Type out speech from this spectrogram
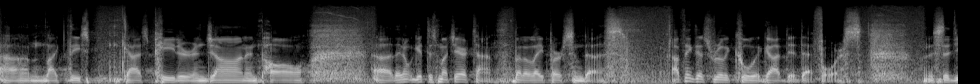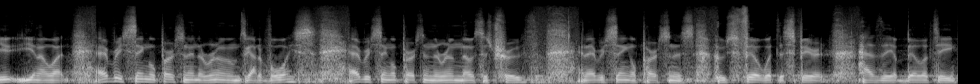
um, like these guys Peter and John and Paul, uh, they don't get this much airtime, but a layperson does. I think that's really cool that God did that for us. And they said, you, you know what? Every single person in the room's got a voice. Every single person in the room knows the truth. And every single person is, who's filled with the Spirit has the ability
